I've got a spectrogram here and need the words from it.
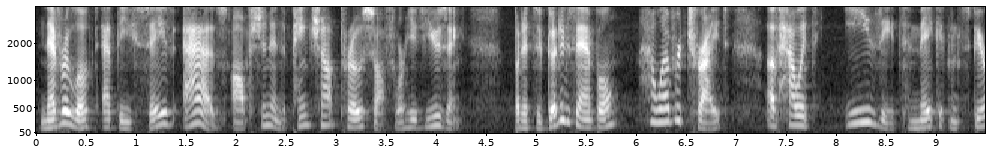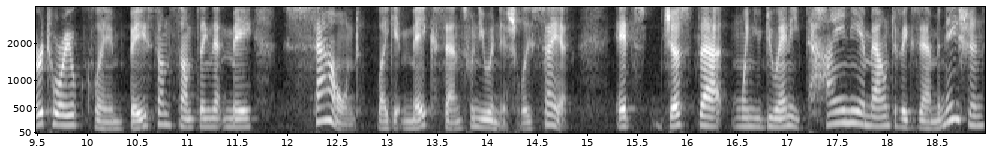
never looked at the Save As option in the PaintShop Pro software he's using, but it's a good example, however trite, of how it's easy to make a conspiratorial claim based on something that may sound like it makes sense when you initially say it. It's just that when you do any tiny amount of examination,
